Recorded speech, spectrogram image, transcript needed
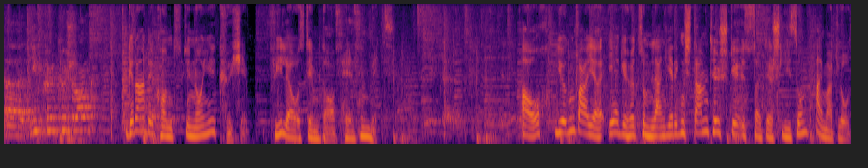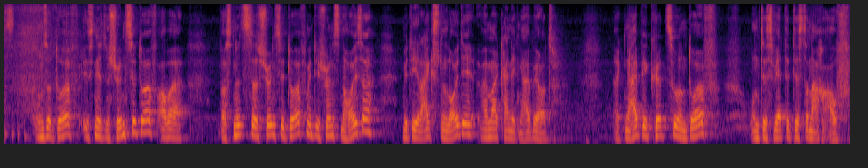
äh, Tiefkühlkühlschrank. Gerade kommt die neue Küche. Viele aus dem Dorf helfen mit. Auch Jürgen Bayer, er gehört zum langjährigen Stammtisch, der ist seit der Schließung heimatlos. Unser Dorf ist nicht das schönste Dorf, aber was nützt das schönste Dorf mit den schönsten Häusern, mit den reichsten Leuten, wenn man keine Kneipe hat? Eine Kneipe gehört zu einem Dorf und das wertet das dann auch auf.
